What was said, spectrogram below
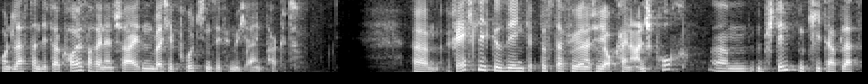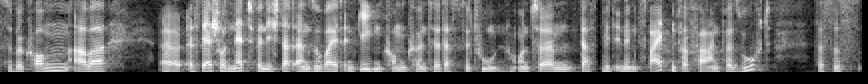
und lasse dann die Verkäuferin entscheiden, welche Brötchen sie für mich einpackt. Ähm, rechtlich gesehen gibt es dafür natürlich auch keinen Anspruch, ähm, einen bestimmten Kita-Platz zu bekommen, aber äh, es wäre schon nett, wenn die Stadt einem so weit entgegenkommen könnte, das zu tun. Und ähm, das wird in dem zweiten Verfahren versucht. Das ist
